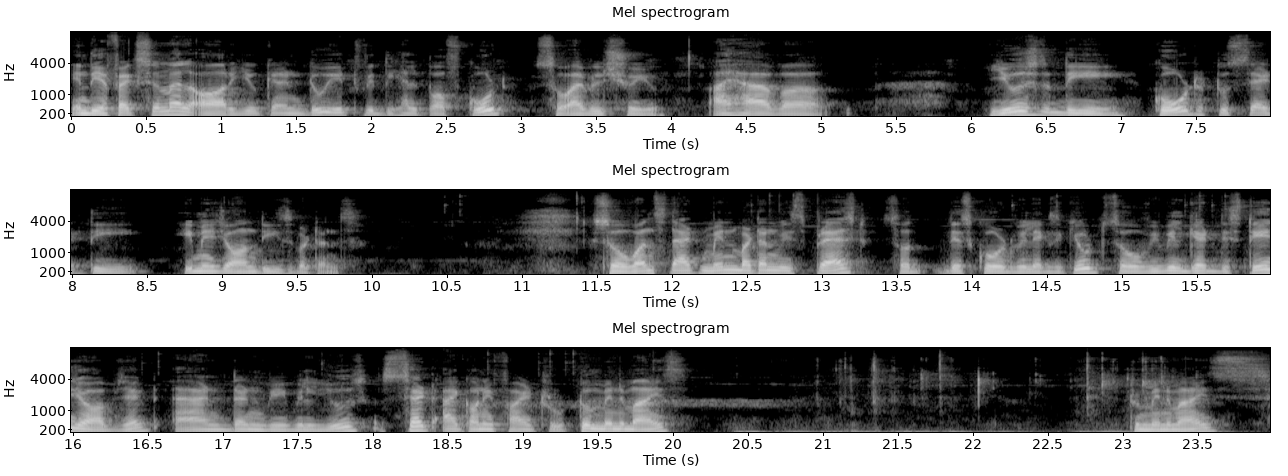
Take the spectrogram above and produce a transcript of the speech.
in the fxml or you can do it with the help of code. So i will show you. I have uh, used the code to set the image on these buttons. So once that min button is pressed so this code will execute. So we will get the stage object and then we will use set iconify true to minimize to minimize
